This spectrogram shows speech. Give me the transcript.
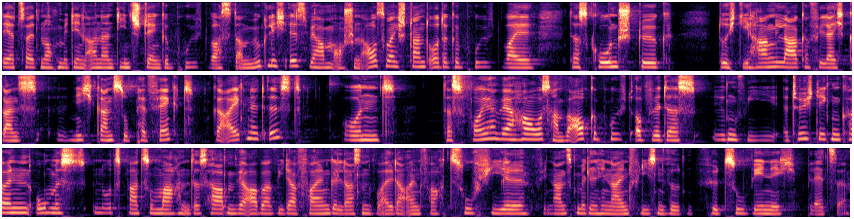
derzeit noch mit den anderen Dienststellen geprüft, was da möglich ist. Wir haben auch schon Ausweichstandorte geprüft, weil das Grundstück durch die Hanglage vielleicht ganz, nicht ganz so perfekt geeignet ist. Und das Feuerwehrhaus haben wir auch geprüft, ob wir das irgendwie ertüchtigen können, um es nutzbar zu machen. Das haben wir aber wieder fallen gelassen, weil da einfach zu viel Finanzmittel hineinfließen würden für zu wenig Plätze.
